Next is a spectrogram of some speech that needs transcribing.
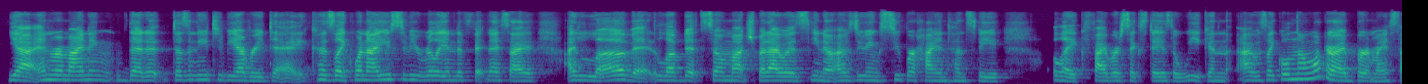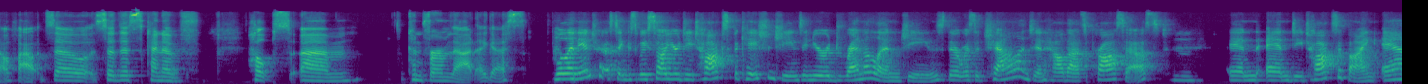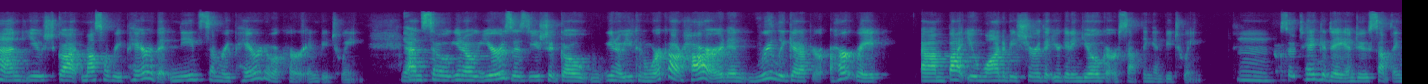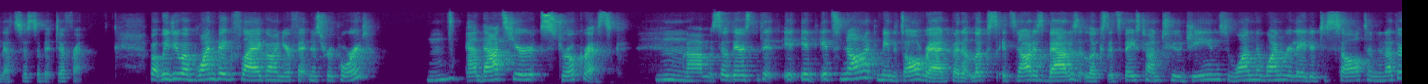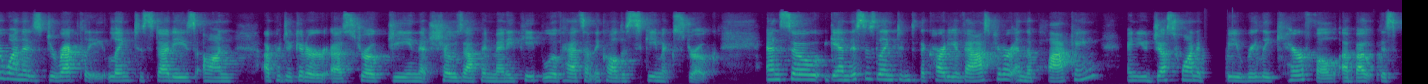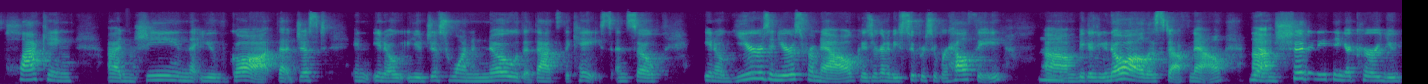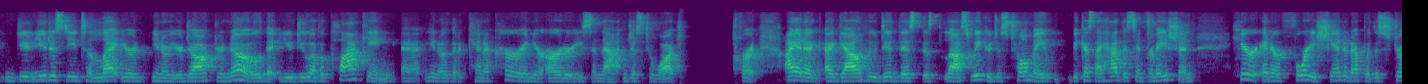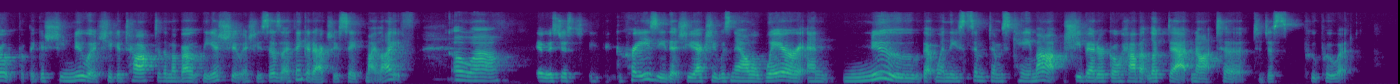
Yeah, and reminding that it doesn't need to be every day cuz like when I used to be really into fitness, I I love it. Loved it so much, but I was, you know, I was doing super high intensity like 5 or 6 days a week and I was like, well, no wonder I burnt myself out. So so this kind of helps um confirm that, I guess. Well, and interesting because we saw your detoxification genes and your adrenaline genes. There was a challenge in how that's processed. Mm and and detoxifying and you've got muscle repair that needs some repair to occur in between yeah. and so you know yours is you should go you know you can work out hard and really get up your heart rate um, but you want to be sure that you're getting yoga or something in between mm. so take a day and do something that's just a bit different but we do have one big flag on your fitness report mm-hmm. and that's your stroke risk Mm. Um, so there's it, it, it's not i mean it's all red but it looks it's not as bad as it looks. It's based on two genes one the one related to salt and another one that is directly linked to studies on a particular uh, stroke gene that shows up in many people who have had something called ischemic stroke. And so again this is linked into the cardiovascular and the plaquing and you just want to be really careful about this plaquing uh, gene that you've got that just in you know you just want to know that that's the case. And so you know years and years from now because you're going to be super super healthy mm-hmm. um, because you know all this stuff now yeah. um, should anything occur you, you you just need to let your you know your doctor know that you do have a plaquing uh, you know that can occur in your arteries and that and just to watch for it i had a, a gal who did this this last week who just told me because i had this information here in her 40s she ended up with a stroke but because she knew it she could talk to them about the issue and she says i think it actually saved my life oh wow it was just crazy that she actually was now aware and knew that when these symptoms came up, she better go have it looked at, not to to just poo poo it.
